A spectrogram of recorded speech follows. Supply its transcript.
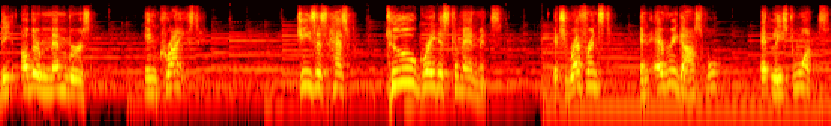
the other members in Christ. Jesus has two greatest commandments. It's referenced in every gospel at least once.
